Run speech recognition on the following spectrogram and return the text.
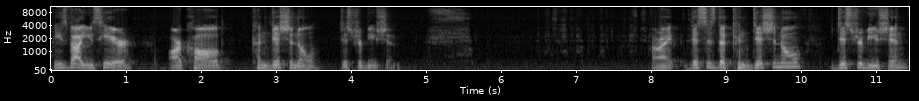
These values here are called conditional distribution. All right, this is the conditional distribution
